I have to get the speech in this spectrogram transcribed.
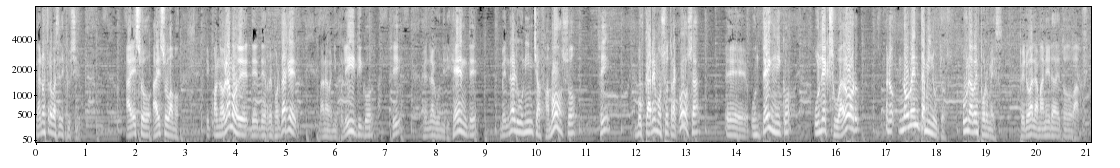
la nuestra va a ser exclusiva. A eso, a eso vamos. Cuando hablamos de, de reportaje, van a venir políticos, ¿sí? Vendrá algún dirigente, vendrá algún hincha famoso, ¿sí? Buscaremos otra cosa, eh, un técnico, un exjugador. Bueno, 90 minutos, una vez por mes, pero a la manera de todo Banfield.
